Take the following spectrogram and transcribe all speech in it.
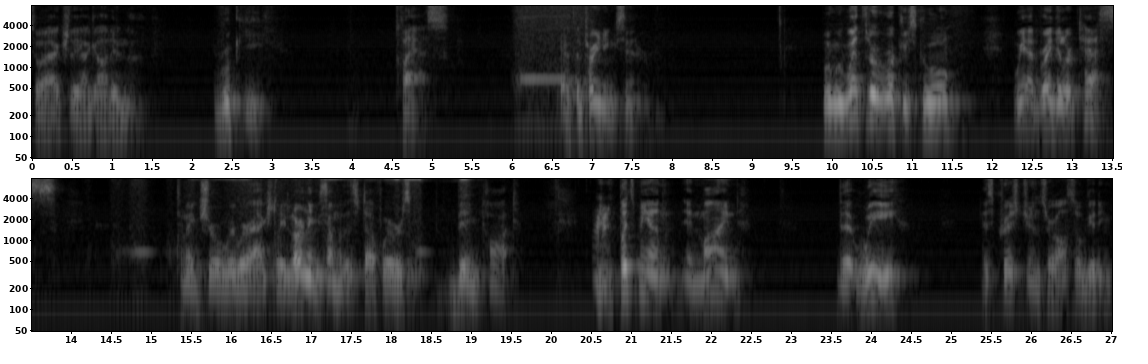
so actually, I got in the rookie class at the training center. When we went through rookie school, we had regular tests to make sure we were actually learning some of the stuff we were being taught. Puts me on, in mind that we, as Christians, are also getting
